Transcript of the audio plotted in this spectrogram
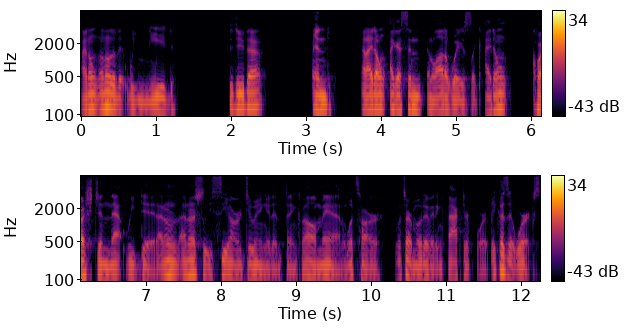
I don't, I don't know that we need to do that. And and I don't, I guess, in, in a lot of ways, like I don't question that we did. I don't, I don't actually see our doing it and think, oh man, what's our what's our motivating factor for it? Because it works.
